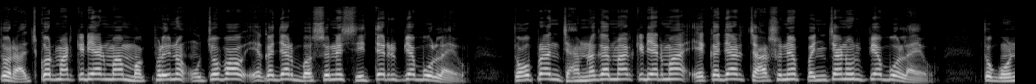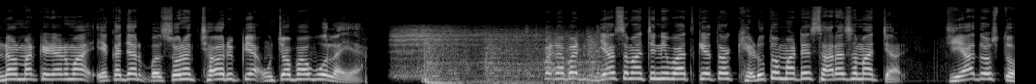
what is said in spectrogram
તો રાજકોટ માર્કેટયાર્ડમાં મગફળીનો ઊંચો ભાવ એક હજાર બસો ને સિત્તેર રૂપિયા બોલાયો. તો ઉપરાંત જામનગર માર્કેટયાર્ડમાં એક હજાર ચારસો ને પંચાણું રૂપિયા બોલાયો. તો ગોંડલ માર્કેટયાર્ડમાં એક હજાર બસો ને છ રૂપિયા ઊંચો ભાવ બોલાયા. ફટાફટ બીજા સમાચારની વાત કરીએ તો ખેડૂતો માટે સારા સમાચાર. જ્યાં દોસ્તો,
